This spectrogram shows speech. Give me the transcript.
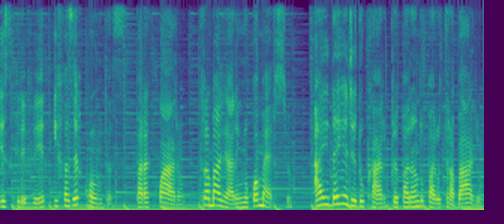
escrever e fazer contas, para, claro, trabalharem no comércio. A ideia de educar preparando para o trabalho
